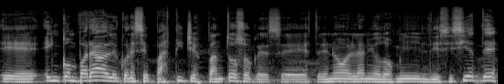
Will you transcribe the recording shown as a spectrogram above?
eh, incomparable con ese pastiche espantoso que se estrenó el año 2017.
